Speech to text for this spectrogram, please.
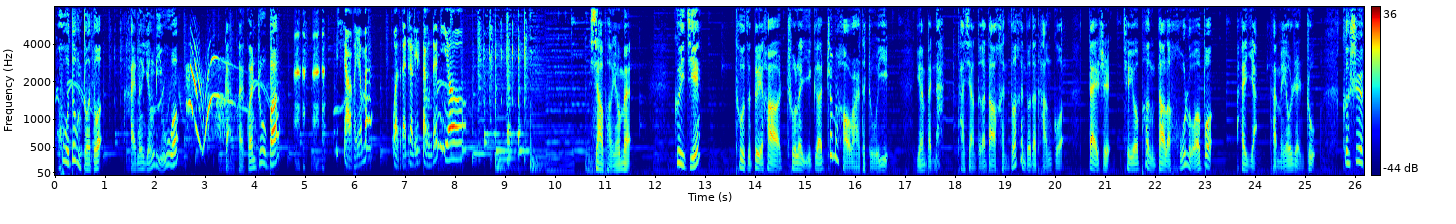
互动多多，还能赢礼物哦！赶快关注吧！小朋友们，我在这里等着你哦！小朋友们，鬼节，兔子对号出了一个这么好玩的主意。原本呐，他想得到很多很多的糖果，但是却又碰到了胡萝卜。哎呀，他没有忍住，可是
